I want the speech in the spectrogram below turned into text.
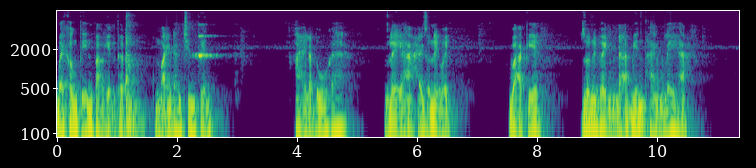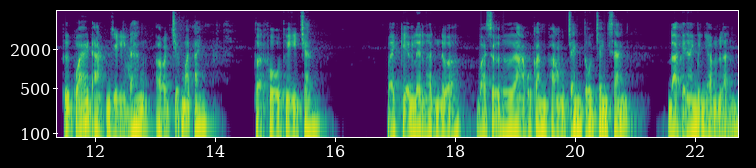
Bách không tin vào hiện thực Mà anh đang chứng kiến. Ai là đú gá? Lê Hà hay Johnny Huỳnh? Và kia, Johnny Huỳnh đã biến thành Lê Hà. Thứ quái đạn gì đang ở trước mắt anh? Thuật phù thủy trắng. Bách kiện lên lần nữa Và sự hư ảo của căn phòng tranh tối tranh sáng Đã khiến anh bị nhầm lẫn.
